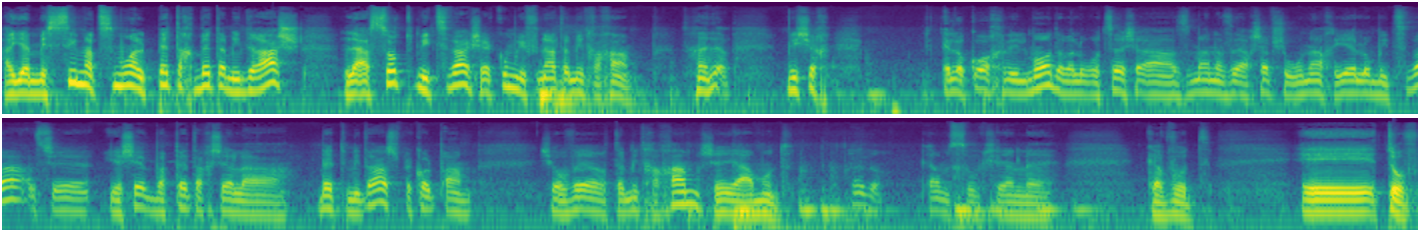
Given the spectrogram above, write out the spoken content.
היה משים עצמו על פתח בית המדרש לעשות מצווה כשיקום לפני התלמיד חכם. מי שאין לו כוח ללמוד, אבל הוא רוצה שהזמן הזה עכשיו שהוא הונח יהיה לו מצווה, אז שישב בפתח של הבית מדרש, וכל פעם שעובר תלמיד חכם, שיעמוד. בסדר, גם סוג של uh, כבוד. Uh, טוב,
